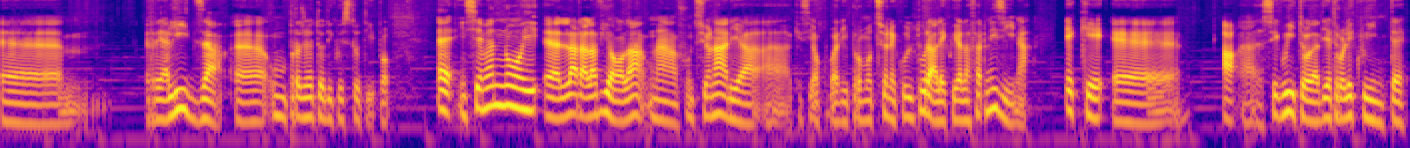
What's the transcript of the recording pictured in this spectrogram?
ehm, realizza eh, un progetto di questo tipo. È insieme a noi eh, Lara Laviola, una funzionaria che si occupa di promozione culturale qui alla Farnesina e che ha seguito da dietro le quinte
